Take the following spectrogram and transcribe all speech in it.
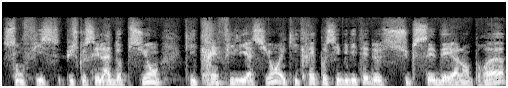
son fils, puisque c'est l'adoption qui crée filiation et qui crée possibilité de succéder à l'empereur.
